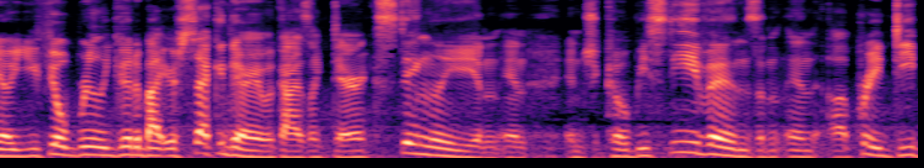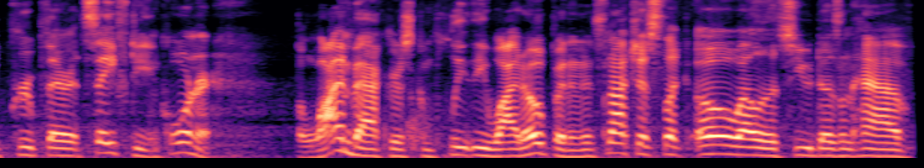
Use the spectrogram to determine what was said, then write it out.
you know, you feel really good about your secondary with guys like Derek Stingley and, and, and Jacoby Stevens and, and a pretty deep group there at safety and corner. The linebacker is completely wide open, and it's not just like, oh, LSU doesn't have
